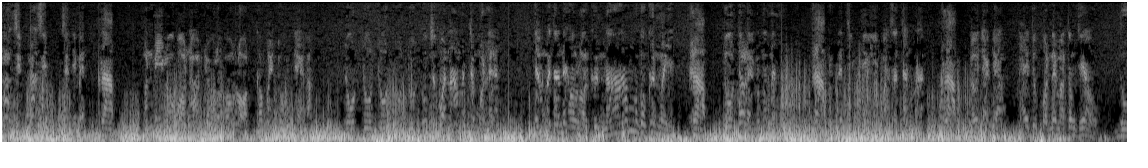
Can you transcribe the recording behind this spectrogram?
ห้าสิบห้าสิบเซนติเมตรครับ มันมีรูบ่อน้ำอยู่เราเอาหลอดเข้าไปดูดเนี่ยครับ ดูดดูดดูดดูดดูดรู้สึกว่าน้ำมันจะหมดแล้ว ยังไม่ทันได้เอาหลอดขึ้นน้ำมันก็ขึ้นมาอีกครับดูดเท่าไหร่มันก็ไม่หมดครับมันเป็นสิ่งที่มหัศจรรย์มากครับเราอยากจะให้ทุกคนได้มาท่องเที่ยว ดู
